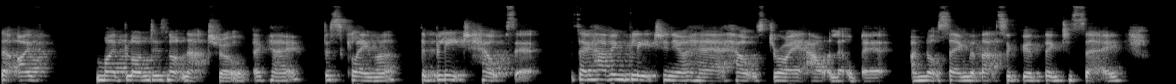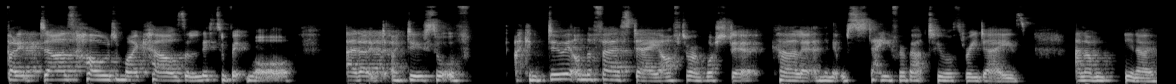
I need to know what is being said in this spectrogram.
that i've my blonde is not natural okay? Disclaimer the bleach helps it. So having bleach in your hair helps dry it out a little bit I'm not saying that that's a good thing to say, but it does hold my curls a little bit more. And I, I do sort of I can do it on the first day after I've washed it, curl it, and then it will stay for about two or three days. And I'm, you know,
